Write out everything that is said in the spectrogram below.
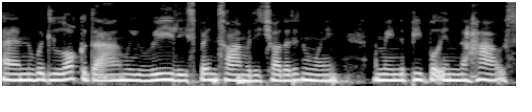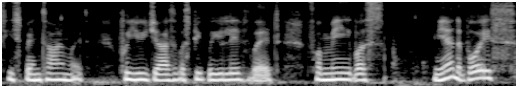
And with lockdown, we really spent time with each other, didn't we? I mean, the people in the house you spend time with. For you, Jaz, it was people you live with. For me, it was, yeah, the boys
